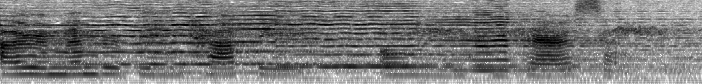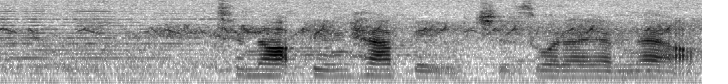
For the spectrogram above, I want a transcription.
I remember being happy only in comparison to not being happy, which is what I am now.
